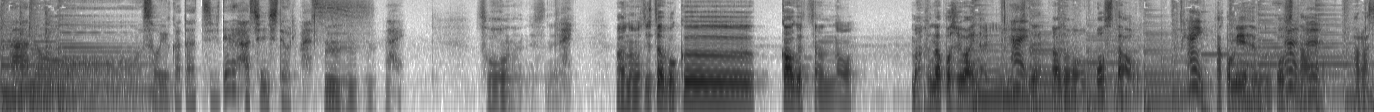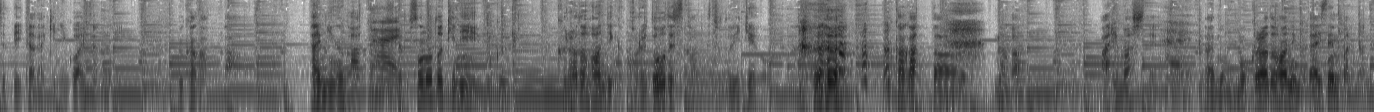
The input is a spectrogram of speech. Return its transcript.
うんあのーそういう形で発信しております。うんうんうんはい。そうなんですね。あの実は僕川口さんのまあ船越ワイナリーですね。はいあのポスターをはい。タコミ FM のポスターを貼らせていただきにご挨拶に伺ったタイミングがあったんですけど、はいその時に僕クラウドファンディングこれどうですかってちょっと意見を 伺ったのがありまして、はい。はい、もうもうクラウドファンディング大先輩なんで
